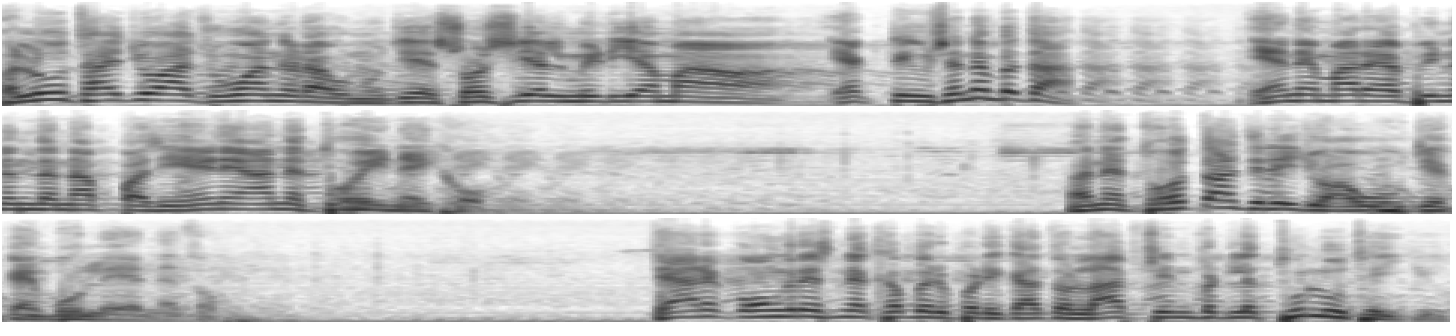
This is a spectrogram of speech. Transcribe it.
ભલું થાય જો આ જુવાનડાઓનું, જે સોશિયલ મીડિયામાં એક્ટિવ છે ને બધા, એને મારે અભિનંદન આપવા છે. એણે આને ધોઈ નાખ્યો. અને ધોતા જ રહીજો આવું જે કઈ બોલે એને તો. ત્યારે કોંગ્રેસને ખબર પડી કે આ તો લાપસીને બદલે થૂલું થઈ ગયું.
